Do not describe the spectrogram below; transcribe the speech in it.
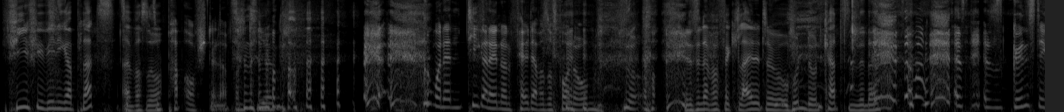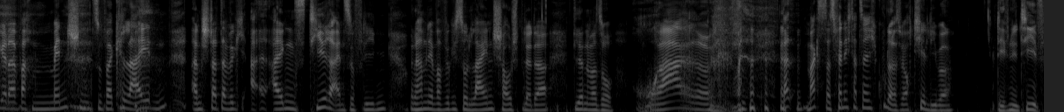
viel, viel weniger Platz. einfach so. So Pappaufsteller von Tieren. Guck mal, der Tiger da hinten und fällt einfach so vorne um. so. das sind einfach verkleidete Hunde und Katzen. Sind das. es, es ist günstiger, da einfach Menschen zu verkleiden, anstatt da wirklich eigens Tiere einzufliegen. Und dann haben die einfach wirklich so Laienschauspieler da, die dann immer so. Das, Max, das fände ich tatsächlich cooler, das wäre auch tierlieber. Definitiv.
